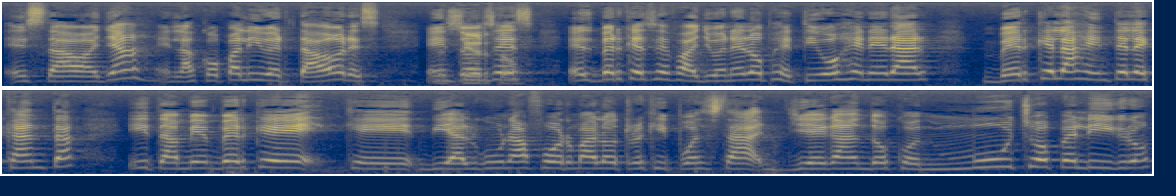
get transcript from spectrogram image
estaba allá, en la Copa Libertadores. Es Entonces, es ver que se falló en el objetivo general, ver que la gente le canta y también ver que, que de alguna forma el otro equipo está llegando con mucho peligro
